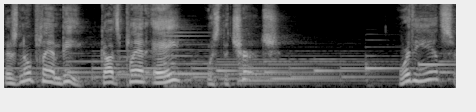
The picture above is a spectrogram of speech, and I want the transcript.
There's no plan B. God's plan A was the church. We're the answer.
